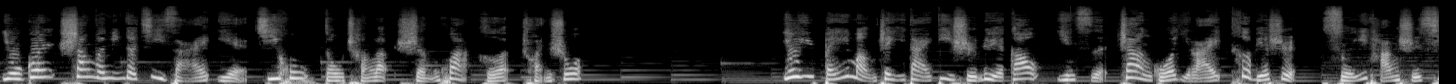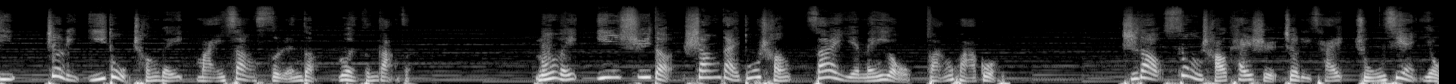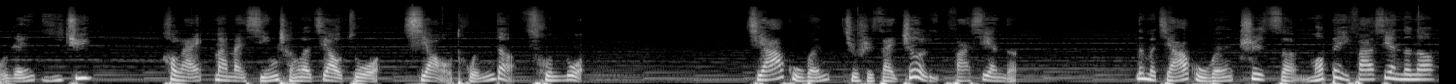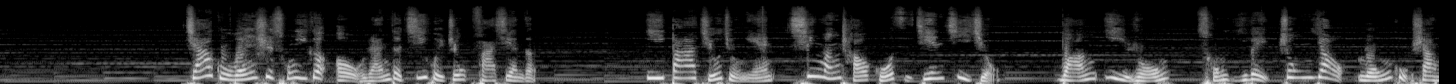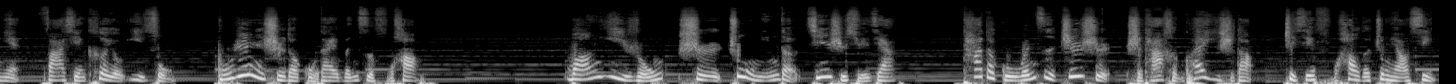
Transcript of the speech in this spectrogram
有关商文明的记载也几乎都成了神话和传说。由于北蒙这一带地势略高，因此战国以来，特别是隋唐时期，这里一度成为埋葬死人的乱坟岗子，沦为殷墟的商代都城，再也没有繁华过。直到宋朝开始，这里才逐渐有人移居，后来慢慢形成了叫做小屯的村落。甲骨文就是在这里发现的。那么甲骨文是怎么被发现的呢？甲骨文是从一个偶然的机会中发现的。一八九九年，清王朝国子监祭酒王懿荣从一位中药龙骨上面发现刻有一种不认识的古代文字符号。王懿荣是著名的金石学家。他的古文字知识使他很快意识到这些符号的重要性。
